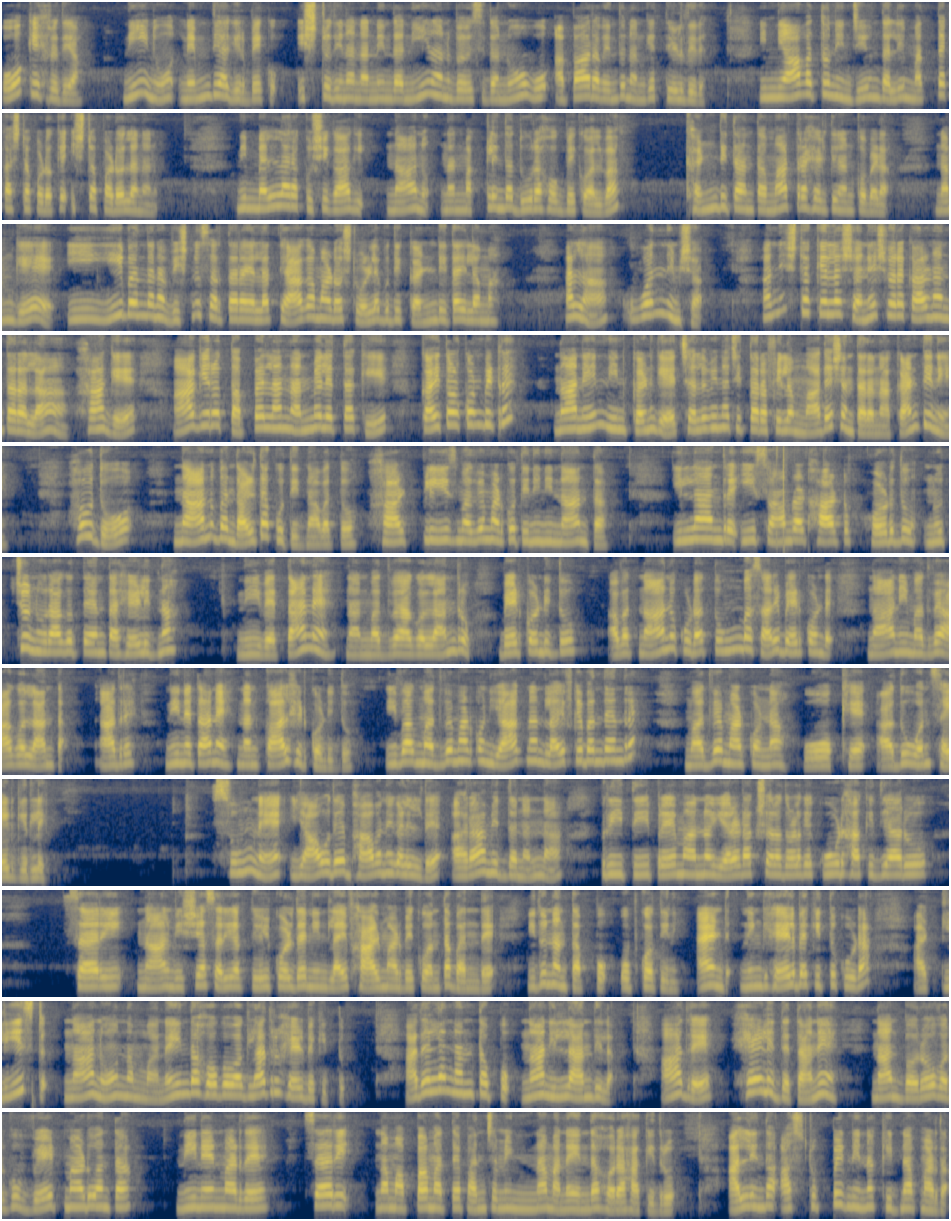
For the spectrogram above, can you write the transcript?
ಓಕೆ ಹೃದಯ, ನೀನು ನೆಮ್ಮದಿಯಾಗಿರಬೇಕು ಇಷ್ಟು ದಿನ ನನ್ನಿಂದ ನೀನು ಅನುಭವಿಸಿದ ನೋವು ಅಪಾರವೆಂದು ನನಗೆ ತಿಳಿದಿದೆ. ಇನ್ಯಾವತ್ತೂ ನಿನ್ನ ಜೀವನದಲ್ಲಿ ಮತ್ತೆ ಕಷ್ಟ ಕೊಡೋಕ್ಕೆ ಇಷ್ಟಪಡೋಲ್ಲ ನಾನು. ನಿಮ್ಮೆಲ್ಲರ ಖುಷಿಗಾಗಿ ನಾನು ನನ್ನ ಮಕ್ಕಳಿಂದ ದೂರ ಹೋಗಬೇಕು ಅಲ್ವಾ? ಖಂಡಿತ ಅಂತ ಮಾತ್ರ ಹೇಳ್ತೀನಿ ಅನ್ಕೋಬೇಡ. ನಮಗೆ ಈ ಈ ಬಂಧನ ವಿಷ್ಣು ಸರ್ತಾರ ಎಲ್ಲ ತ್ಯಾಗ ಮಾಡೋಷ್ಟು ಒಳ್ಳೆ ಬುದ್ಧಿ ಖಂಡಿತ ಇಲ್ಲಮ್ಮ. ಅಲ್ಲ, ಒಂದು ನಿಮಿಷ. ಅನಿಷ್ಟಕ್ಕೆಲ್ಲ ಶನೇಶ್ವರ ಕಾರಣ ಅಂತಾರಲ್ಲ? ಹಾಗೆ, ಆಗಿರೋ ತಪ್ಪೆಲ್ಲ ನನ್ನ ಮೇಲೆ ಎತ್ತಾಕಿ ಕೈ ತೊಳ್ಕೊಂಡ್ಬಿಟ್ರೆ ನಾನೇನು ನಿನ್ನ ಕಣ್ಗೆ ಚಲುವಿನ ಚಿತ್ತಾರ ಫಿಲಮ್ ಮಾದೇಶ್ ಅಂತಾರ ನಾ ಕಾಣ್ತೀನಿ? ಹೌದು, ನಾನು ಬಂದು ಅಳ್ತಾ ಕೂತಿದ್ನ ಅವತ್ತು. ಹಾರ್ಟ್, ಪ್ಲೀಸ್ ಮದುವೆ ಮಾಡ್ಕೋತೀನಿ ನಿನ್ನ ಅಂತ. ಇಲ್ಲ ಅಂದರೆ ಈ ಸಾಮ್ರಾಟ್ ಹಾರ್ಟ್ ಹೊಡೆದು ನುಚ್ಚು ನೂರಾಗುತ್ತೆ ಅಂತ ಹೇಳಿದ್ನಾ? ನೀವೇ ತಾನೇ, ನಾನು ಮದುವೆ ಆಗೋಲ್ಲ ಅಂದರು ಬೇಡ್ಕೊಂಡಿದ್ದು. ಅವತ್ತು ನಾನು ಕೂಡ ತುಂಬ ಸಾರಿ ಬೇಡ್ಕೊಂಡೆ. ನಾನು ಈ ಮದುವೆ ಆಗೋಲ್ಲ ಅಂತ. ಆದರೆ ನೀನೇ ತಾನೇ ನನ್ನ ಕಾಲು ಹಿಡ್ಕೊಂಡಿದ್ದು. ಇವಾಗ ಮದುವೆ ಮಾಡ್ಕೊಂಡು ಯಾಕೆ ನನ್ನ ಲೈಫ್ಗೆ ಬಂದೆ ಅಂದರೆ? ಮದುವೆ ಮಾಡ್ಕೊಂಡ ಓಕೆ, ಅದು ಒಂದು ಸೈಡ್ಗಿರಲಿ ಸುಮ್ಮನೆ ಯಾವುದೇ ಭಾವನೆಗಳಿಲ್ಲದೆ ಆರಾಮಿದ್ದ ನನ್ನ ಪ್ರೀತಿ, ಪ್ರೇಮ ಅನ್ನೋ ಎರಡಕ್ಷರದೊಳಗೆ ಕೂಡ್ ಹಾಕಿದ್ಯಾರು? ಸರಿ, ನಾನು ವಿಷಯ ಸರಿಯಾಗಿ ತಿಳ್ಕೊಳ್ದೆ ನಿನ್ನ ಲೈಫ್ ಹಾಳು ಮಾಡಬೇಕು ಅಂತ ಬಂದೆ. ಇದು ನನ್ನ ತಪ್ಪು, ಒಪ್ಕೋತೀನಿ. ಆ್ಯಂಡ್ ನಿಂಗೆ ಹೇಳಬೇಕಿತ್ತು ಕೂಡ ಅಟ್ಲೀಸ್ಟ್ ನಾನು ನಮ್ಮ ಮನೆಯಿಂದ ಹೋಗೋವಾಗಲಾದ್ರೂ ಹೇಳಬೇಕಿತ್ತು. ಅದೆಲ್ಲ ನನ್ನ ತಪ್ಪು ನಾನಿಲ್ಲ ಅಂದಿಲ್ಲ. ಆದರೆ ಹೇಳಿದ್ದೆ ತಾನೇ, ನಾನು ಬರೋವರೆಗೂ ವೇಟ್ ಮಾಡು ಅಂತ. ನೀನೇನು ಮಾಡಿದೆ? ಸರಿ ನಮ್ಮ ಅಪ್ಪ ಮತ್ತು ಪಂಚಮಿ ನಿನ್ನ ಮನೆಯಿಂದ ಹೊರ ಹಾಕಿದರು. ಅಲ್ಲಿಂದ ಆ ಸ್ಟುಪ್ಪಿಡ್ ನಿನ್ನ ಕಿಡ್ನಾಪ್ ಮಾಡ್ದ.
